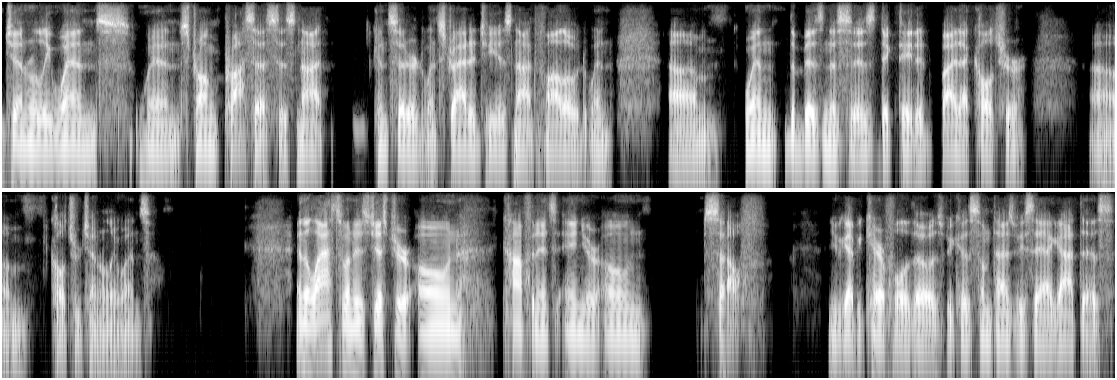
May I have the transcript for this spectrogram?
generally wins when strong process is not considered, when strategy is not followed, when um, when the business is dictated by that culture. Um, culture generally wins. And the last one is just your own confidence in your own self. You've got to be careful of those because sometimes we say, I got this,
